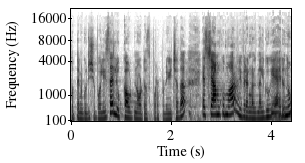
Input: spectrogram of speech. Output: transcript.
Puthenkurish police look out notice പുറപ്പെടുവിച്ചത്. എസ് ശ്യാംകുമാർ വിവരങ്ങൾ നൽകുകയായിരുന്നു.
